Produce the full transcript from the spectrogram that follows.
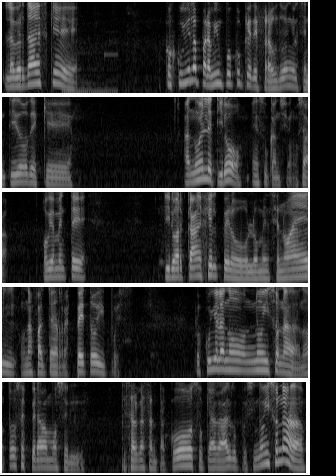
La verdad es que Coscuyuela para mí un poco que defraudó en el sentido de que Anuel le tiró en su canción. O sea, obviamente tiró Arcángel, pero lo mencionó a él, una falta de respeto y pues Coscuyuela no, no hizo nada, ¿no? Todos esperábamos el que salga Santa Cosa o que haga algo, pues si no hizo nada.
